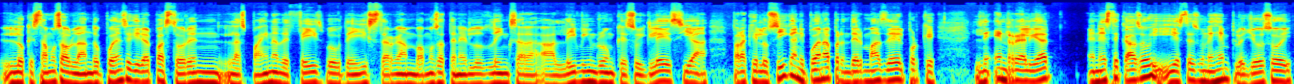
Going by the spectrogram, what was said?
lo que estamos hablando, pueden seguir al pastor en las páginas de Facebook, de Instagram. Vamos a tener los links a, Living Room, que es su iglesia, para que lo sigan y puedan aprender más de él, porque en realidad en este caso, y este es un ejemplo, yo soy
